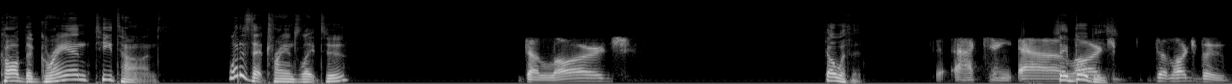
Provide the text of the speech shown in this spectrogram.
called the Grand Tetons. What does that translate to? The large, Go with it. I can't. Uh, Say large, boobies. The large boobs.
